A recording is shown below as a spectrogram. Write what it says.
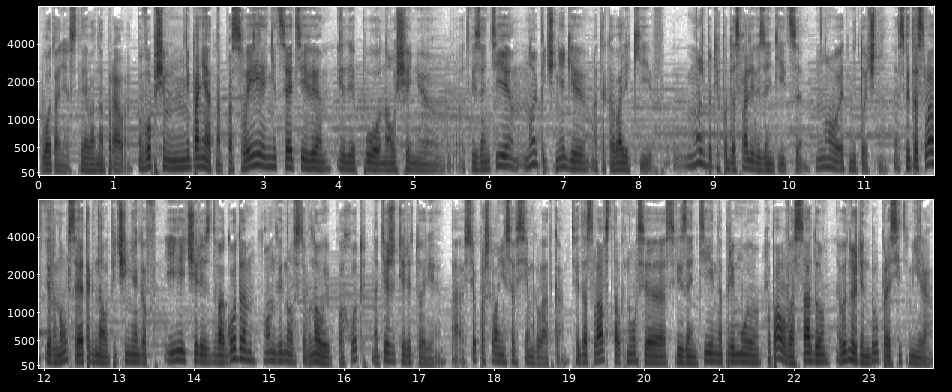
Вот они, слева направо. В общем, непонятно, по своей инициативе или по наущению от Византии, но печенеги атаковали Киев. Может быть, их подослали византийцы, но это не точно. Святослав вернулся и отогнал печенегов, и через два года он двинулся в новый поход на те же территории. А все пошло не совсем гладко. Святослав столкнулся с Византией напрямую, попал в осаду, вынужден был просить мира,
